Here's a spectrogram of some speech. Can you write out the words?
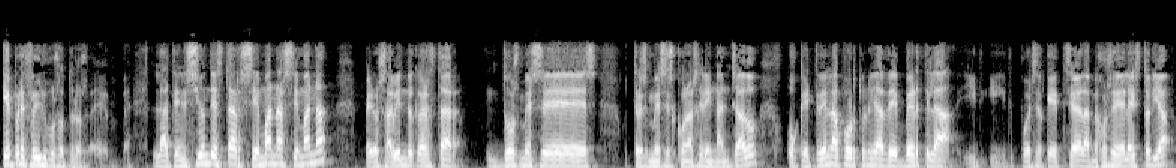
¿qué preferís vosotros? Eh, La tensión de estar semana a semana, pero sabiendo que vas a estar dos meses, tres meses con una serie enganchado, o que te den la oportunidad de vértela y, y puede ser que sea la mejor serie de la historia,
